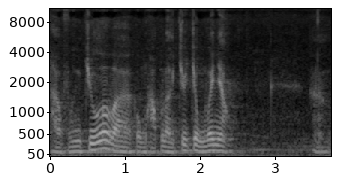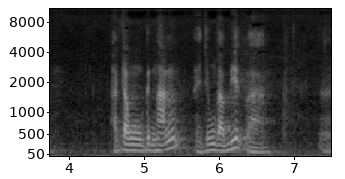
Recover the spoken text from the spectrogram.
thờ phượng Chúa và cùng học lời Chúa chung với nhau à, ở trong kinh thánh thì chúng ta biết là à,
